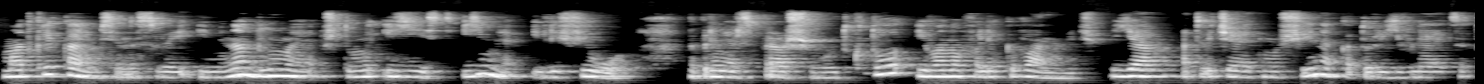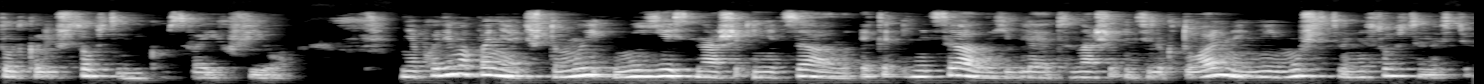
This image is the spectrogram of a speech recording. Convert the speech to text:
Мы откликаемся на свои имена, думая, что мы и есть имя или ФИО. Например, спрашивают, кто Иванов Олег Иванович? Я, отвечает мужчина, который является только лишь собственником своих ФИО. Необходимо понять, что мы не есть наши инициалы. Это инициалы являются нашей интеллектуальной, неимущественной собственностью,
